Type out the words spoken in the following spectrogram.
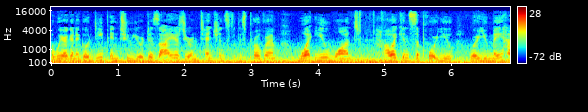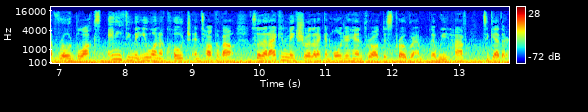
And we are going to go deep into your desires, your intentions for this program, what you want, how I can support you, where you may have roadblocks, anything that you want to coach and talk about, so that I can make sure that I can hold your hand throughout this program that we have together.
